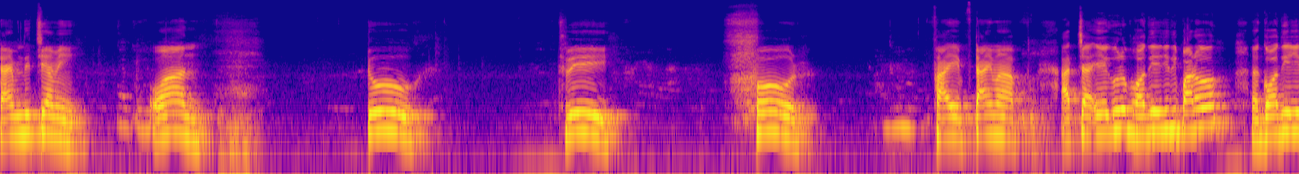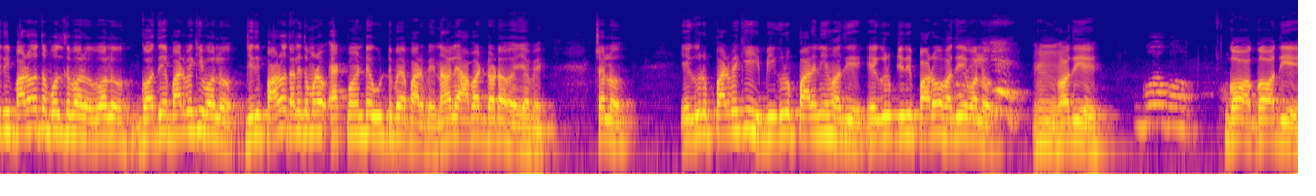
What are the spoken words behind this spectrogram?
টাইম দিচ্ছি আমি ওয়ান two three four five time up. আচ্ছা এ গ্রুপ হ দিয়ে যদি পারো গ দিয়ে যদি পারো তো বলতে পারো বলো। গ দিয়ে পারবে কি বলো। যদি পারো তাহলে তোমরা এক পয়েন্টে উঠবে পারবে নাহলে আবার ডটা হয়ে যাবে। চলো। এ গ্রুপ পারবে কি? বি গ্রুপ পারেনি হ দিয়ে। এ গ্রুপ যদি পারো হ দিয়ে বলো। হুম হ দিয়ে। গো গো। গ গ দিয়ে।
